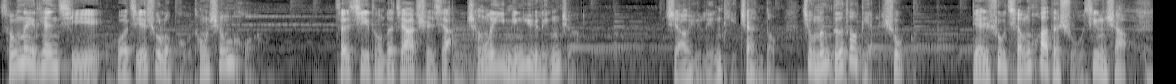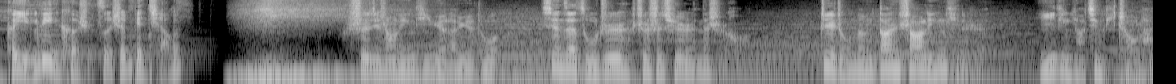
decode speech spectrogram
从那天起，我结束了普通生活，在系统的加持下，成了一名御灵者。只要与灵体战斗，就能得到点数。点数强化的属性上，可以立刻使自身变强。世界上灵体越来越多，现在组织正是缺人的时候。这种能单杀灵体的人，一定要尽力招揽。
